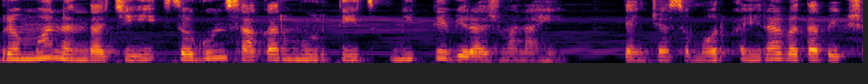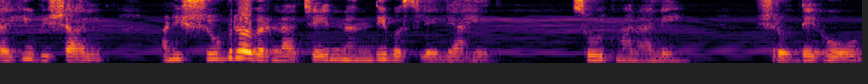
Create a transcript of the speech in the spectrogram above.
ब्रह्मानंदाची सगुण साकार मूर्तीच नित्य विराजमान आहे. त्यांच्यासमोर ऐरावतापेक्षाही विशाल आणि शुभ्र वर्णाचे नंदी बसलेले आहेत. सूत म्हणाले श्रोते हो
